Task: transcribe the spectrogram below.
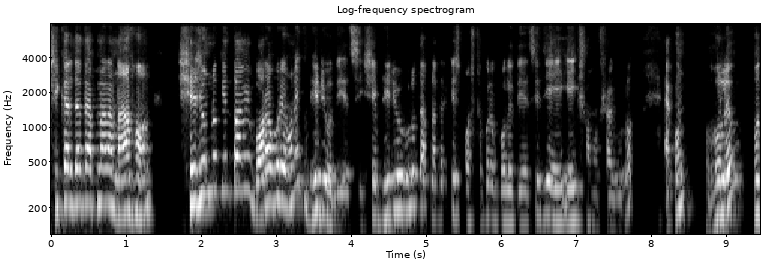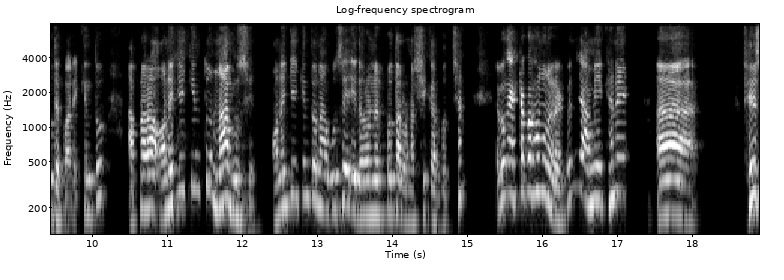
শিকার যাতে আপনারা না হন সেজন্য কিন্তু আমি বরাবরই অনেক ভিডিও দিয়েছি। সেই ভিডিওগুলোতে আপনাদেরকে স্পষ্ট করে বলে দিয়েছি যে এই এই সমস্যাগুলো এখন হলেও হতে পারে। কিন্তু আপনারা অনেকেই কিন্তু না বুঝে, অনেকেই কিন্তু না বুঝে এই ধরনের প্রতারণার শিকার হচ্ছেন। এবং একটা কথা মনে রাখবেন যে আমি এখানে আহ ফেস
